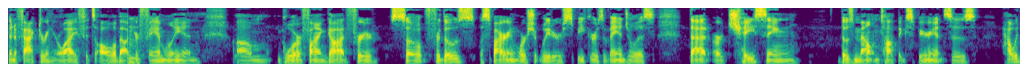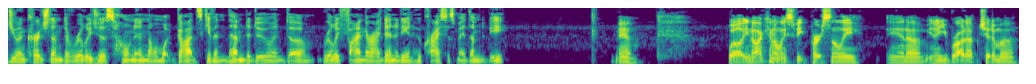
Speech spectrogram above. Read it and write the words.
been a factor in your life. It's all about mm. your family and um, glorifying God. For so for those aspiring worship leaders, speakers, evangelists that are chasing those mountaintop experiences how would you encourage them to really just hone in on what God's given them to do and uh, really find their identity and who Christ has made them to be? Man, well, you know, I can only speak personally, and um, you know, you brought up Chidima.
